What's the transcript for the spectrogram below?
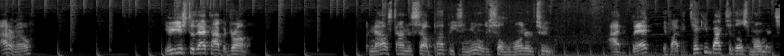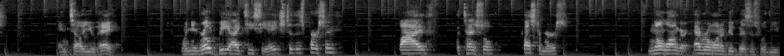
I don't know, you're used to that type of drama. But now it's time to sell puppies and you only sold one or two. I bet if I could take you back to those moments and tell you, hey, when you wrote BITCH to this person, five potential customers no longer ever want to do business with you.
